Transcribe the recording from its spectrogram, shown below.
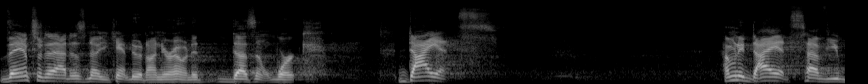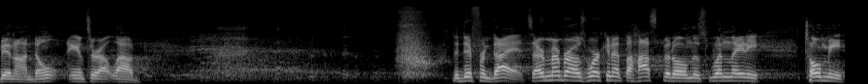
The answer to that is no, you can't do it on your own. It doesn't work. Diets. How many diets have you been on? Don't answer out loud. the different diets. I remember I was working at the hospital and this one lady told me,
